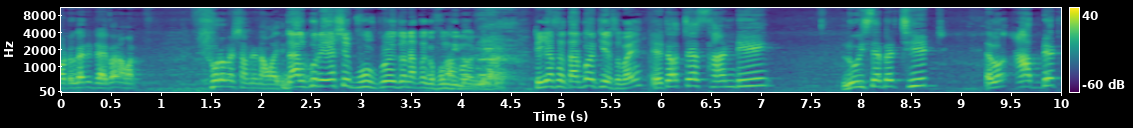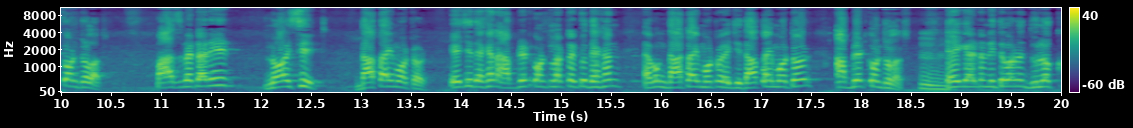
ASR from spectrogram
অটো গাড়ির ড্রাইভার আমার শোরুমের সামনে নামাই দেবে। জাল এসে প্রয়োজন আপনাকে ফোন দিল ঠিক আছে তারপরে কি আছে ভাই? এটা হচ্ছে সানডি লুইসেবের সিট এবং আপডেট কন্ট্রোলার পাঁচ ব্যাটারির নয় সিট দাতাই মোটর এই যে দেখেন আপডেট কন্ট্রোলারটা একটু দেখেন এবং দাতাই মোটর এই যে দাতাই মোটর আপডেট কন্ট্রোলার এই গাড়িটা নিতে পারবেন দু লক্ষ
